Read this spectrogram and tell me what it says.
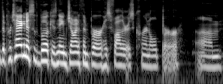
the protagonist of the book is named Jonathan Burr. His father is Colonel Burr. Um,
